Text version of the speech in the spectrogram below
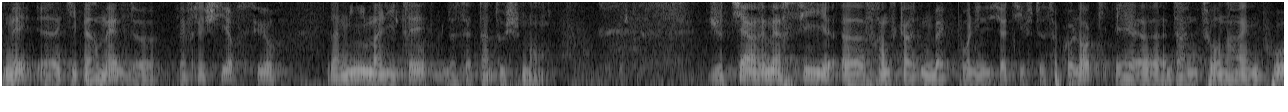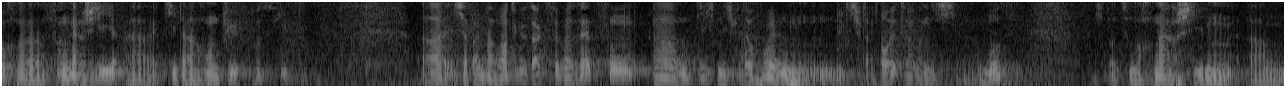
mais euh, qui permet de réfléchir sur la minimalité de cet attouchement. Je tiens à remercier euh, Franz Kaltenbeck pour l'initiative de ce colloque et euh, Dan Turnheim pour euh, son énergie euh, qu'il a rendue possible. Ich habe ein paar Worte gesagt zur Übersetzung, äh, die ich nicht wiederholen, die ich vielleicht sollte, aber nicht äh, muss. Sollte noch nachschieben, ähm,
